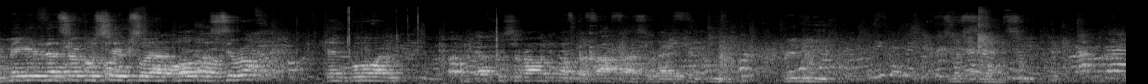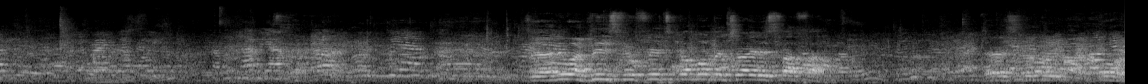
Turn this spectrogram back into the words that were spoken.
We make it in that circle shape so that all the syrup can go on uh, every surrounding of the fafa so that it can be really juicy. So anyone, please feel free to come up and try this fafa. There's no more.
